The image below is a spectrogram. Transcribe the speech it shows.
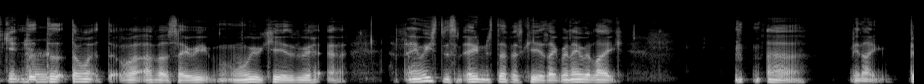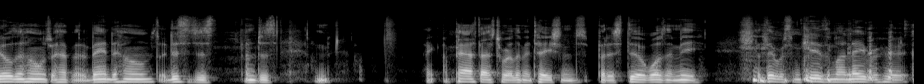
Getting The, hurt. the, the, the, well, I'm about to say, we when we were kids, we uh, dang, we used to do some ignorant stuff as kids. Like when they would like, uh, be like building homes or having abandoned homes. Like this is just I'm just I'm I- I'm past that story limitations, but it still wasn't me. But there were some kids in my neighborhood.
